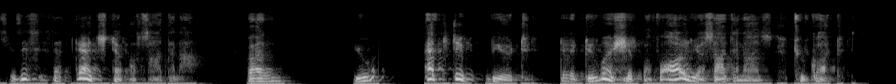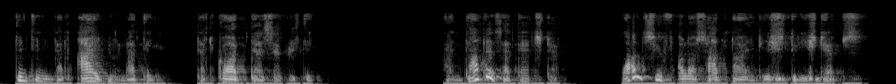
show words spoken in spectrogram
So this is the third step of sadhana. Well, you attribute the doership of all your sadhanas to God, thinking that I do nothing, that God does everything. And that is the third step. Once you follow sadhana in these three steps,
